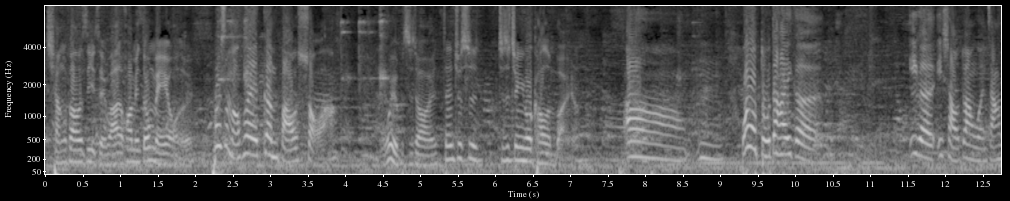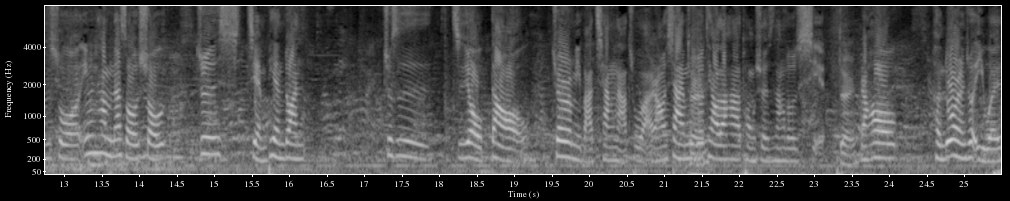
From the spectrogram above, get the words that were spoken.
枪放到自己嘴巴的画面都没有了，为什么会更保守啊？我也不知道哎，但就是就是经历过 Columbine 啊。哦，嗯，我有读到一个一个一小段文章，是说，因为他们那时候收就是剪片段，就是只有到 Jeremy 把枪拿出来，然后下一幕就跳到他的同学身上都是血。对，然后很多人就以为。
